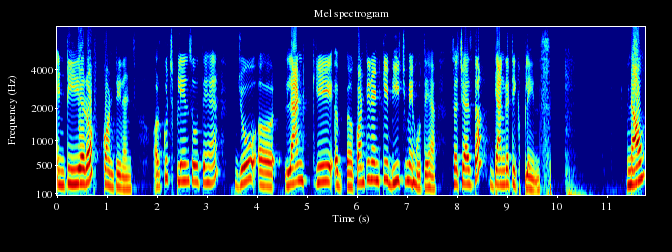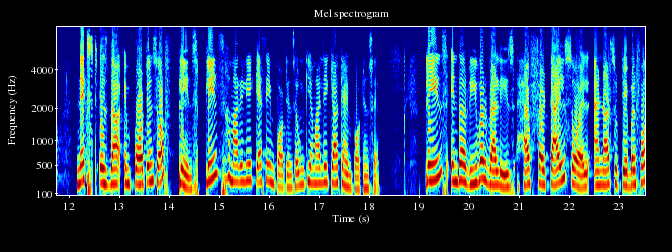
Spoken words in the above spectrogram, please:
interior of continents और कुछ प्लेन्स होते हैं जो लैंड uh, के कॉन्टिनेंट uh, के बीच में होते हैं such as the Gangetic plains now next is the importance of plains plains हमारे लिए कैसे इंपॉर्टेंस है? उनकी हमारे लिए क्या क्या इंपॉर्टेंस है? Plains in the river valleys have fertile soil and are suitable for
